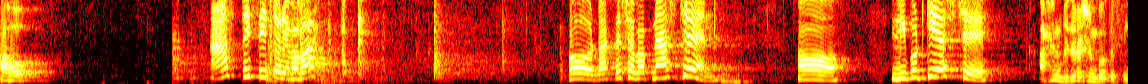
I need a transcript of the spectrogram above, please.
আহো। আসতেছি তোরে বাবা। ও ডাক্তার সাহেব আপনি আসছেন? ও রিপোর্ট কি আসছে? আসেন ভিতরে আসেন বলতেছি।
